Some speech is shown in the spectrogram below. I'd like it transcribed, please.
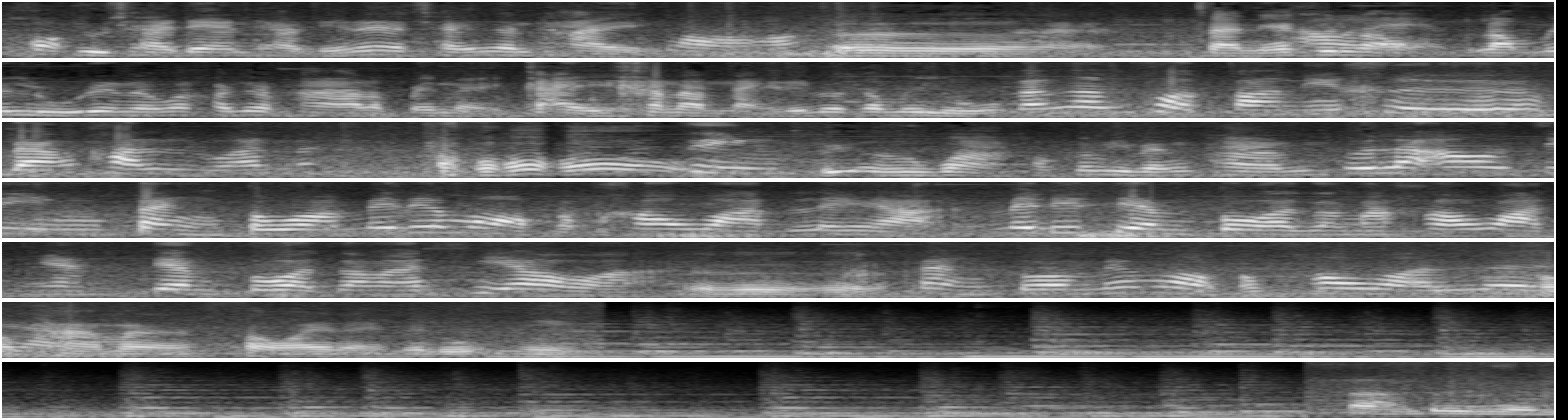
เขาอยู่ชายแดนแถวนี้น่าจะใช้เงินไทย หรอ เออนะแต่อันนี้คือเราเอาแหละ เราไม่รู้ด้วยนะว่าเขาจะพาเราไปไหนไกลขนาดไหนด้วยก็ไม่รู้ แล้วเงินสดตอนนี้คือแบงค์พันล้วนนะ โอ้โหจริง เฮ้ยเออว่ะเขาก็มีแบงค์พันคือแล้วเอาจริงแต่งตัวไม่ได้เหมาะกับเข้าวัดเลยอะไม่ได้เตรียมตัวจะมาเข้าวัดไงเตรียมตัวจะมาเที่ยวอะเออเออแต่งตัวไม่เหมาะกับเข้าวัดเลยเขาพาอะมาซอยไหนไม่รู้นี่สร้างด้วยเงิน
